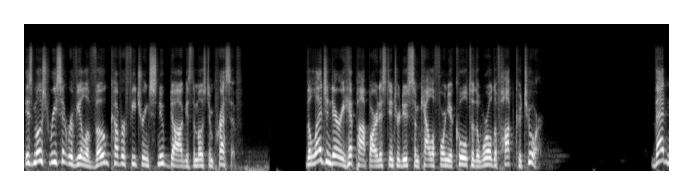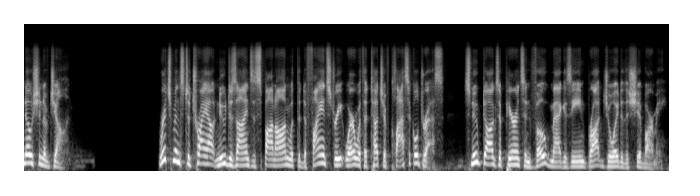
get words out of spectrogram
his most recent reveal of Vogue cover featuring Snoop Dogg is the most impressive. The legendary hip-hop artist introduced some California cool to the world of haute couture. That notion of John Richmond's to try out new designs is spot on with the defiant streetwear with a touch of classical dress. Snoop Dogg's appearance in Vogue magazine brought joy to the SHIB army.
